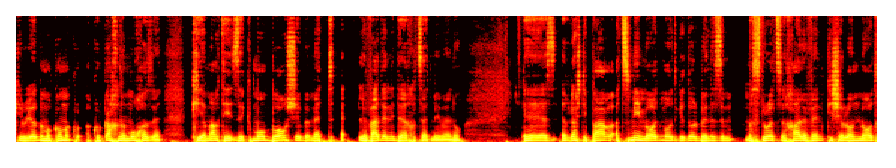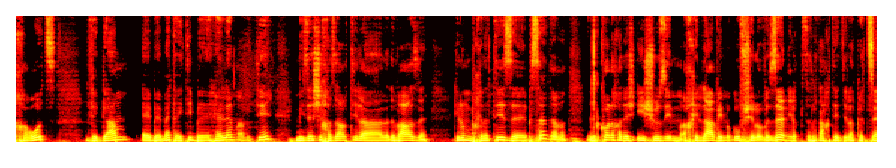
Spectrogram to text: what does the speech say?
כאילו להיות במקום הכל, הכל כך נמוך הזה. כי אמרתי זה כמו בור שבאמת לבד אין לי דרך לצאת ממנו. אה, אז הרגשתי פער עצמי מאוד מאוד גדול בין איזה מסלול הצלחה לבין כישלון מאוד חרוץ. וגם אה, באמת הייתי בהלם אמיתי מזה שחזרתי לדבר הזה. כאילו מבחינתי זה בסדר, לכל אחד יש אישוז עם אכילה ועם הגוף שלו וזה, אני קצת לקחתי את זה לקצה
